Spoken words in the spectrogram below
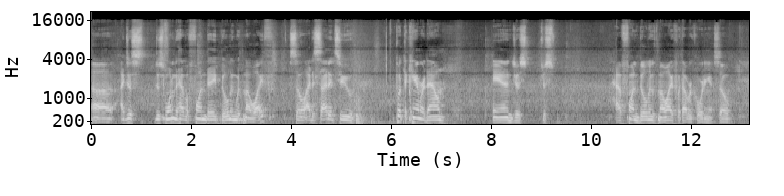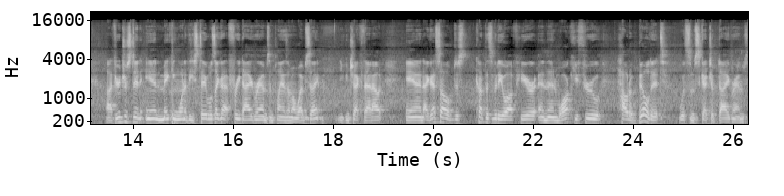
uh, I just just wanted to have a fun day building with my wife. So I decided to put the camera down and just just have fun building with my wife without recording it. So uh, if you're interested in making one of these tables, I got free diagrams and plans on my website. You can check that out. And I guess I'll just cut this video off here and then walk you through how to build it with some SketchUp diagrams.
